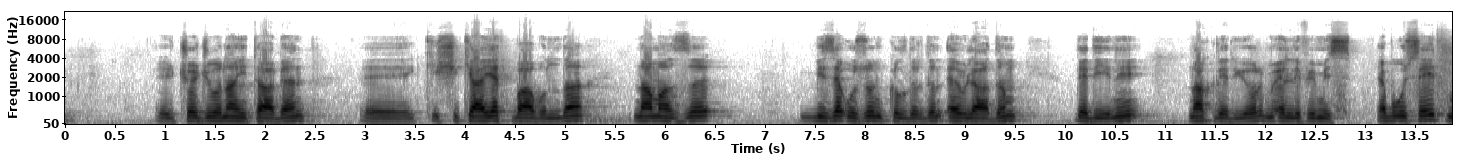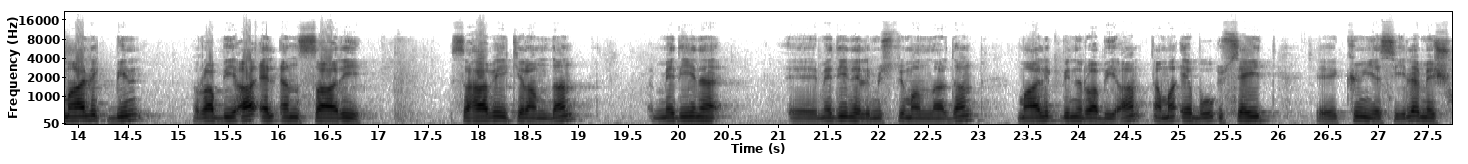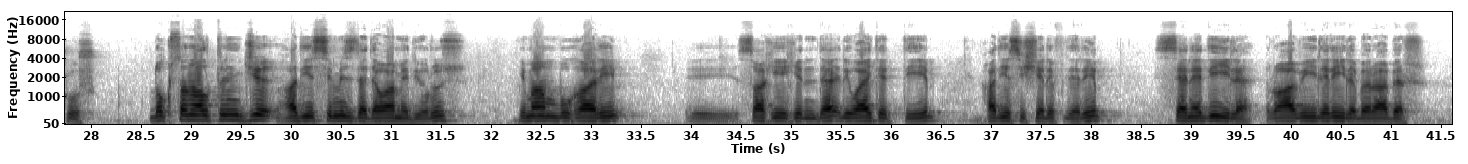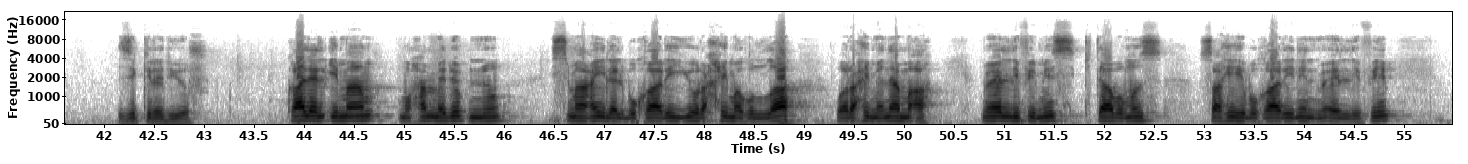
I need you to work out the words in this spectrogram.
e, çocuğuna hitaben e, şikayet babında namazı bize uzun kıldırdın evladım dediğini naklediyor müellifimiz. Ebu Seyd Malik bin Rabia el-Ensari sahabe-i kiramdan Medine e, Medineli Müslümanlardan Malik bin Rabia ama Ebu Üseyd e, künyesiyle meşhur. 96. hadisimizle devam ediyoruz. İmam Bukhari e, sahihinde rivayet ettiği hadisi şerifleri senediyle, ravileriyle beraber zikrediyor. Kâlel İmam Muhammed ibn İsmail el-Bukhari rahimahullah ve rahimena ma'ah. Müellifimiz, kitabımız Sahih Bukhari'nin müellifi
